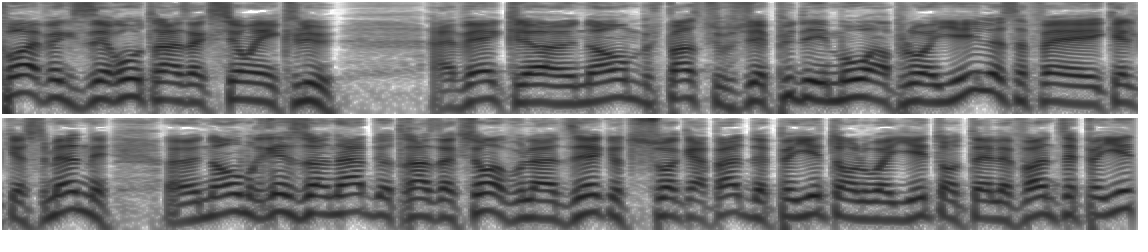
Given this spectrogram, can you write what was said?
pas avec zéro transaction inclus avec un nombre, je pense que je ne plus des mots employés, là, ça fait quelques semaines, mais un nombre raisonnable de transactions en voulant dire que tu sois capable de payer ton loyer, ton téléphone. Tu payer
